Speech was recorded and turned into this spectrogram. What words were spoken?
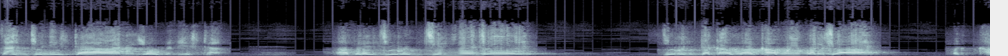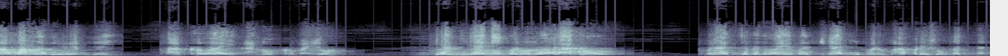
સાંખ્ય નિષ્ઠા અને યોગ નિષ્ઠા. આપણે જીવન જીવીએ છીએ. જીવન ટકાવવા ખાવું પડશે, પણ ખાવામાં વિવેક જઈ આ ખવાય કા ન ખવાય ત્યાં જ્ઞાની પણ ન રાખવું. પણ આ જગતમાં એમાં જ્ઞાની પણ આપણે શું બંધન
